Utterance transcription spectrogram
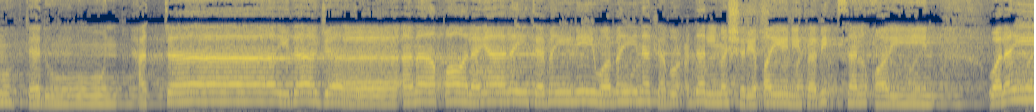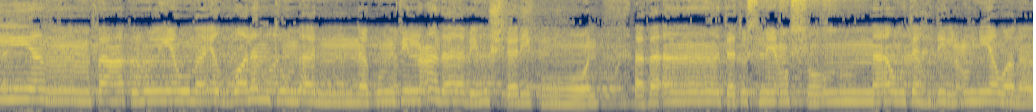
مهتدون حتى إذا جاءنا قال يا ليت بيني وبينك بعد المشرقين فبئس القرين ولن ينفعكم اليوم إذ ظلمتم أنكم في العذاب مشتركون. أفأنت تسمع الصم أو تهدي العمي ومن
